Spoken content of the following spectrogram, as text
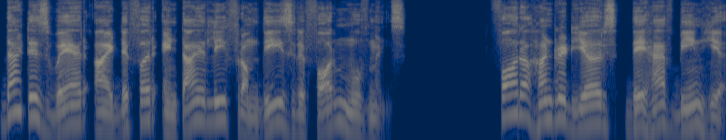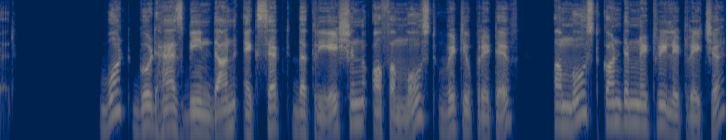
That is where I differ entirely from these reform movements. For a hundred years they have been here. What good has been done except the creation of a most vituperative, a most condemnatory literature?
